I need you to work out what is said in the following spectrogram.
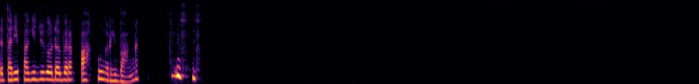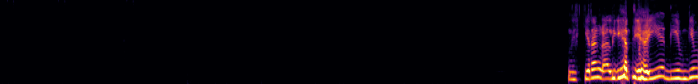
Udah tadi pagi juga udah berak paku ngeri banget. dikira nggak lihat ya iya diem diem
